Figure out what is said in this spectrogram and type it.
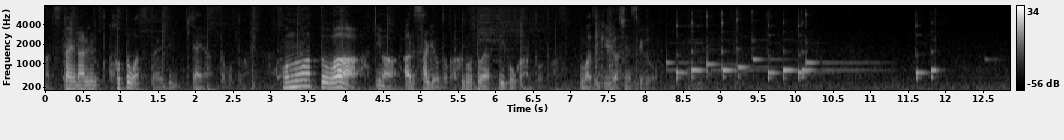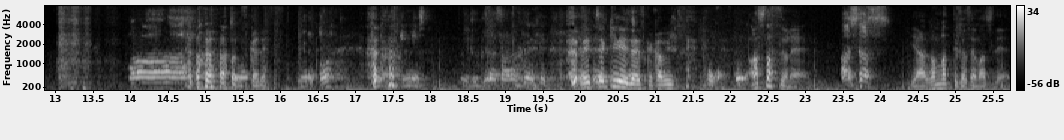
まあ、伝えられることは伝えていきたいなって思ってこの後は今ある作業とか仕事をやっていこうかなと思ってます。まあできるらしいんですけど。あお疲れです。めっちゃ綺麗じゃないですか髪。明日っすよね。明日っす。いや頑張ってくださいマジで。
